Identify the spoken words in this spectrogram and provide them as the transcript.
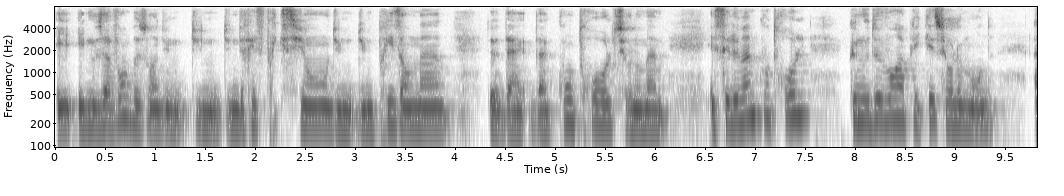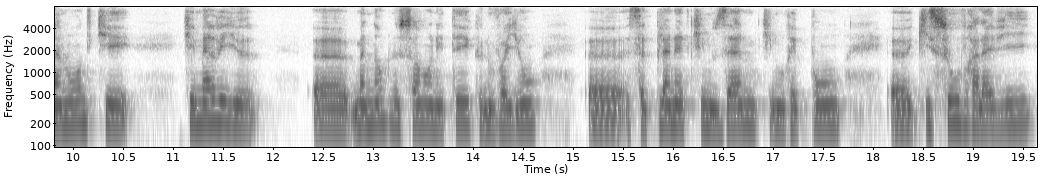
et, nous avons besoin d'une restriction, d'une prise en main, d'un contrôle sur nous-mêmes. Et c'est le même contrôle que nous devons appliquer sur le monde. Un monde qui est, merveilleux. Euh, maintenant que nous sommes en été, que nous voyons euh, cette planète qui nous aime, qui nous répond, euh, qui s'ouvre à la vie,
